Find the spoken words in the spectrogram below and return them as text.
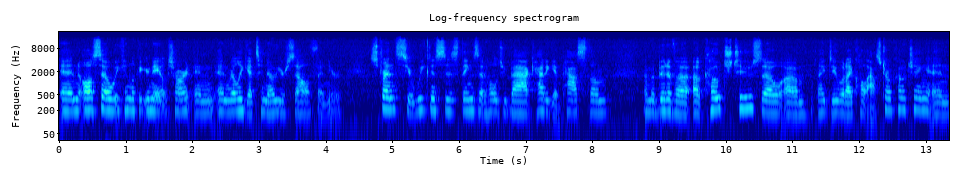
and also we can look at your natal chart and and really get to know yourself and your strengths, your weaknesses, things that hold you back, how to get past them. I'm a bit of a, a coach too, so um, I do what I call astro coaching and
